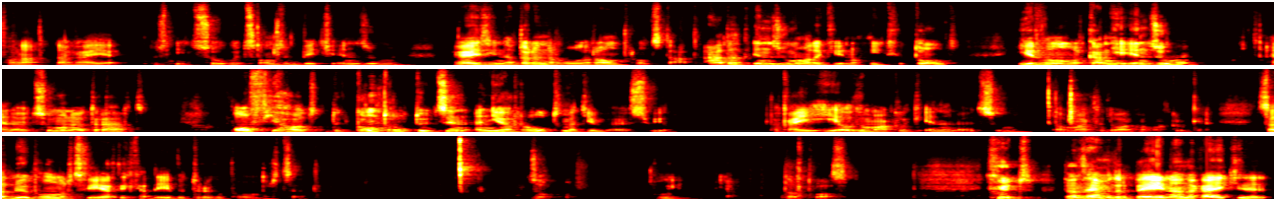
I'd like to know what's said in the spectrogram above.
Voilà, dan ga je dus niet zo goed, soms een beetje inzoomen. Dan ga je zien dat er een rode rand rond staat. Ah, dat inzoomen had ik je nog niet getoond. Hier van onder kan je inzoomen en uitzoomen uiteraard. Of je houdt de Ctrl-toets in en je rolt met je muiswiel. Dan kan je heel gemakkelijk in- en uitzoomen. Dat maakt het wel gemakkelijker. Het staat nu op 140, ik ga het even terug op 100 zetten. Zo. Oei, ja, dat was het. Goed, dan zijn we er bijna. Dan ga ik je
